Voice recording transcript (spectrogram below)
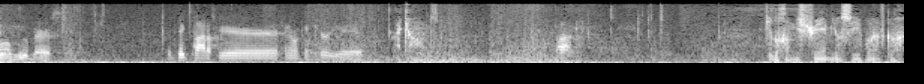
Oh, blue bears. The big pot up here. If anyone can carry it. I can't. Fuck. If you look on my stream, you'll see what I've got.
